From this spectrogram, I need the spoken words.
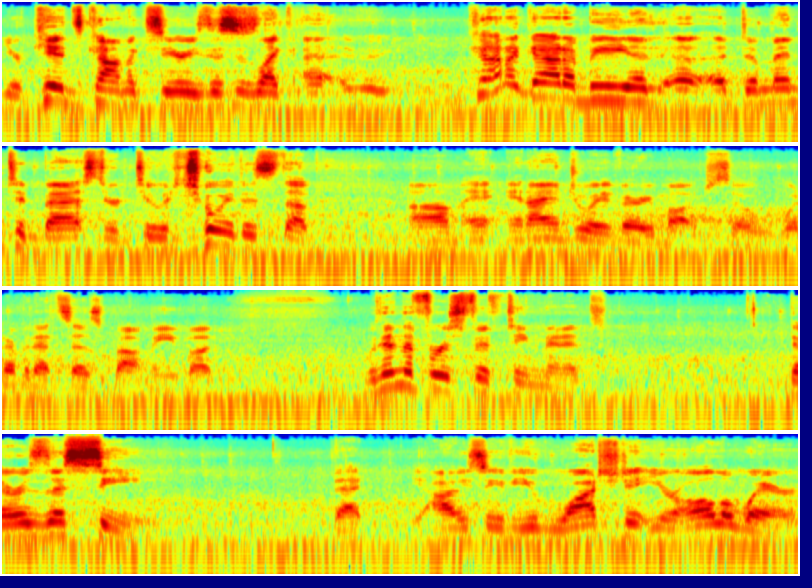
your kid's comic series. This is like kind of got to be a, a, demented bastard to enjoy this stuff, um, and, and I enjoy it very much. So whatever that says about me, but within the first 15 minutes, there is this scene that obviously if you've watched it, you're all aware.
